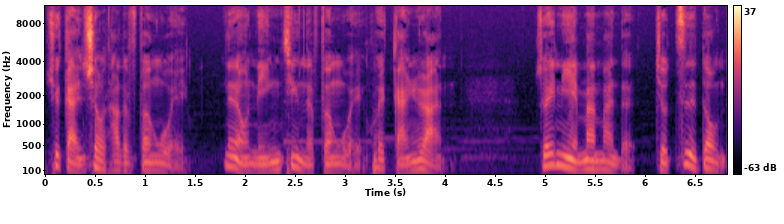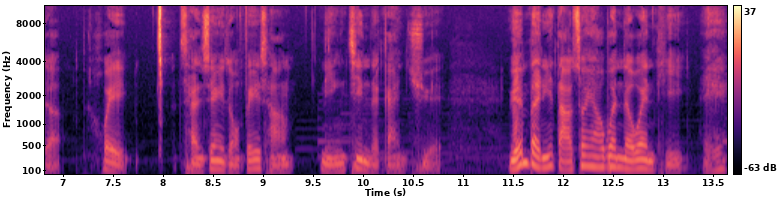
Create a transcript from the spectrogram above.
去感受它的氛围，那种宁静的氛围会感染，所以你也慢慢的就自动的会产生一种非常宁静的感觉。原本你打算要问的问题，诶，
